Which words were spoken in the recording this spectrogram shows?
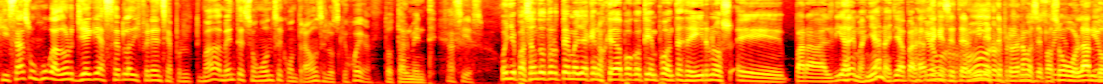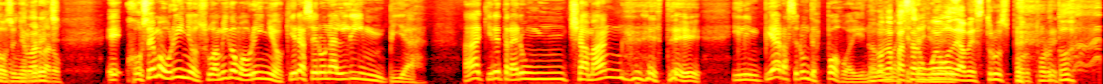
quizás un jugador llegue a hacer la diferencia, pero últimamente son 11 contra 11 los que juegan. Totalmente. Así es. Oye, pasando a otro tema, ya que nos queda poco tiempo antes de irnos eh, para el día de mañana, ya para Qué antes que se termine este programa, se pasó volando, tiempo, señor. Eh, José Mourinho, su amigo Mourinho, quiere hacer una limpia. Ah, quiere traer un chamán este, y limpiar, hacer un despojo ahí. ¿no? Nos van a pasar un huevo de avestruz por, por todo,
